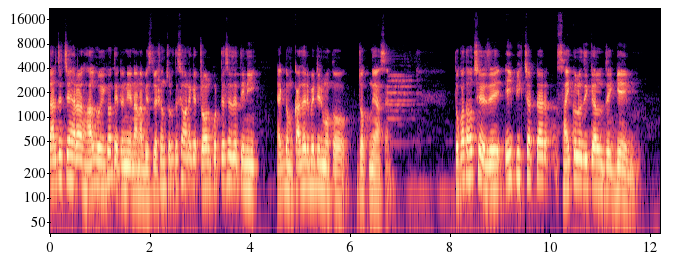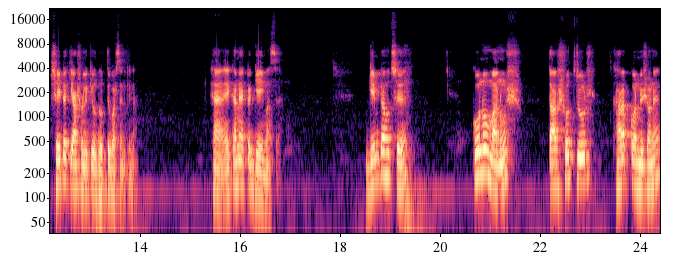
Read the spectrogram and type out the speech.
তার যে চেহারার হাল হইকত এটা নিয়ে নানা বিশ্লেষণ চলতেছে। অনেকে ট্রল করতেছে যে তিনি একদম কাজের বেটির মতো যত্নে আছেন। তো কথা হচ্ছে যে এই পিকচারটার সাইকোলজিক্যাল যে গেম সেইটা কি আসলে কেউ ধরতে পারছেন কিনা? হ্যাঁ এখানে একটা গেম আছে। গেমটা হচ্ছে, কোনো মানুষ তার শত্রুর খারাপ কন্ডিশনে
